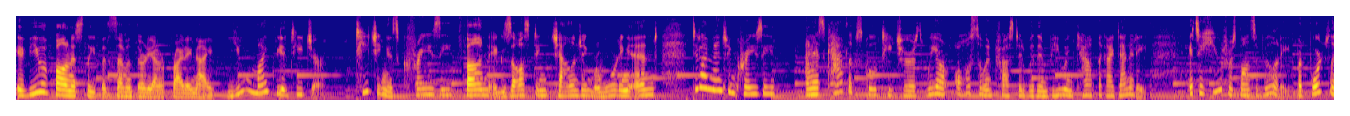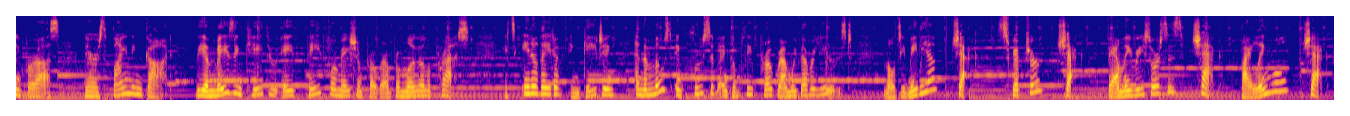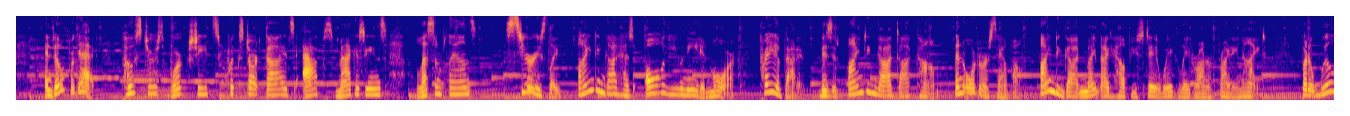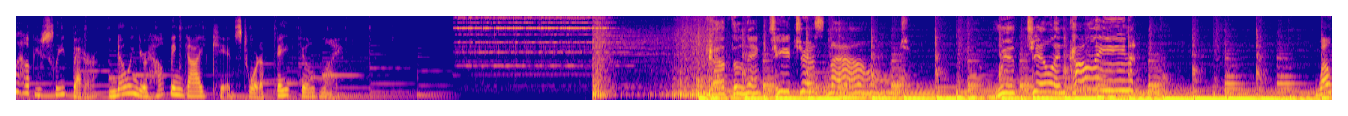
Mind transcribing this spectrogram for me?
If you have fallen asleep at 7:30 on a Friday night, you might be a teacher. Teaching is crazy, fun, exhausting, challenging, rewarding, and did I mention crazy? And as Catholic school teachers, we are also entrusted with imbuing Catholic identity. It's a huge responsibility, but fortunately for us, there is Finding God, the amazing K through 8th faith formation program from Loyola Press. It's innovative, engaging, and the most inclusive and complete program we've ever used. Multimedia? Check. Scripture? Check. Family resources? Check. Bilingual? Check. And don't forget, posters, worksheets, quick start guides, apps, magazines, lesson plans. Seriously, Finding God has all you need and more. Pray about it. Visit findinggod.com, then order a sample. Finding God might not help you stay awake later on a Friday night, but it will help you sleep better knowing you're helping guide kids toward a faith filled life. Catholic Teachers Lounge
